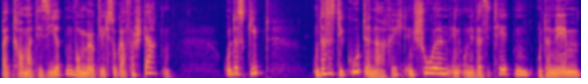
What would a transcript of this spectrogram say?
bei Traumatisierten womöglich sogar verstärken. Und es gibt, und das ist die gute Nachricht, in Schulen, in Universitäten, Unternehmen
